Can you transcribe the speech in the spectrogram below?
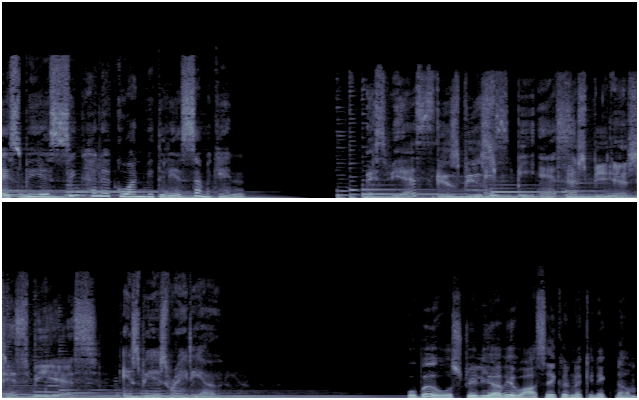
SBS සිංහලකුවන් විදිලිය සමකෙන්. SBS SBS SBS SBS SBS SBS Radio. ඔබ ඕස්ට්‍රේලියාවේ වාසය කරන කෙනෙක් නම්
